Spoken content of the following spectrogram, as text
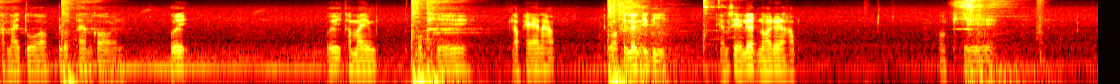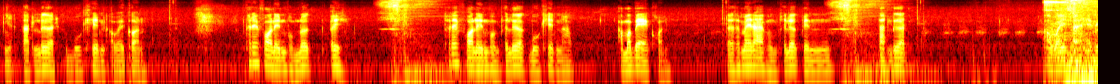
ทำลายตัวเพื่อลดแต้มก่อนเฮ้ยเฮ้ยทำไมโอเค เราแพ้นะครับ ถือว่าเป็นเรื่องที่ดี แถมเสียเลือดน้อยด้วยนะครับ โอเค เนี่ยตัดเลือดกับบูเคนเอาไว้ก่อน ถ้าได้ฟอร์เรนผมเลือก เอ้ย ถ้าได้ฟอร์เรนผมจะเลือกบูเคนนะครับ เอามาแบกก่อน แต่ถ้าไม่ได้ผมจะเลือกเป็นตัดเลือด เอาไว้ใส่ให้เร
